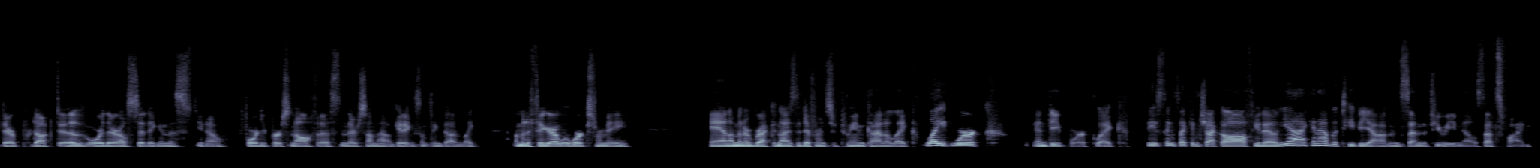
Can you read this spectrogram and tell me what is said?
they're productive, or they're all sitting in this, you know, 40 person office and they're somehow getting something done. Like, I'm going to figure out what works for me. And I'm going to recognize the difference between kind of like light work and deep work. Like these things I can check off, you know, yeah, I can have the TV on and send a few emails. That's fine.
